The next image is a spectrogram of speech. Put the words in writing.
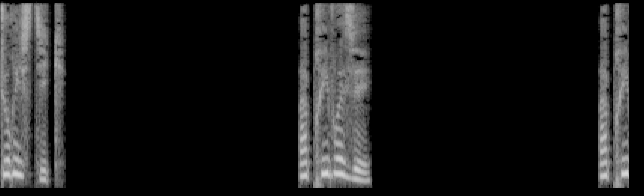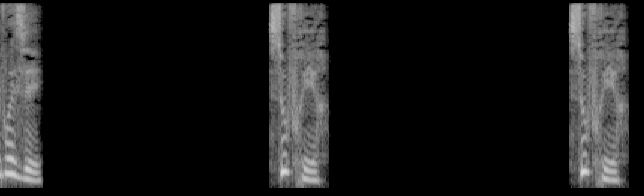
Touristique. Apprivoiser. Apprivoiser. Souffrir. Souffrir.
